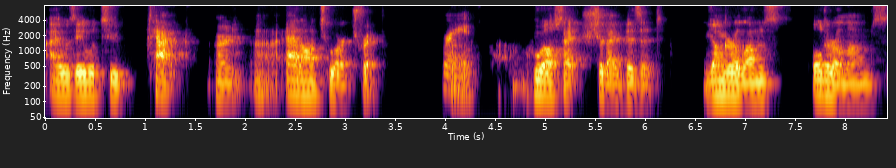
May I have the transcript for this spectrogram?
I was able to tap or uh, add on to our trip. Right. Uh, who else I, should I visit? Younger alums, older alums,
